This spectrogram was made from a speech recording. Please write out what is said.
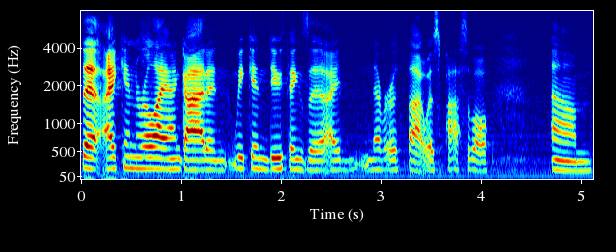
that I can rely on God and we can do things that I never thought was possible. Um,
